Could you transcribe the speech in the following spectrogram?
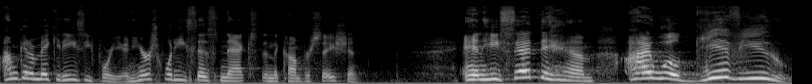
I'm going to make it easy for you. And here's what he says next in the conversation. And he said to him, I will give you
